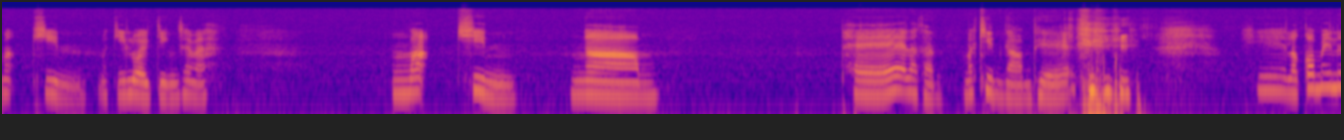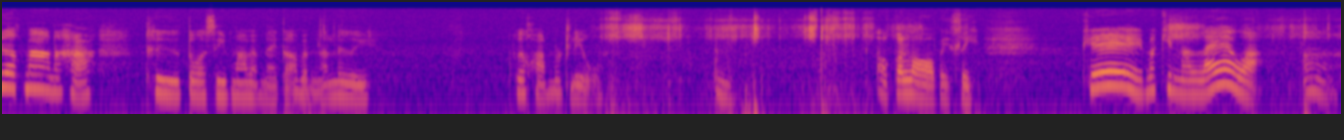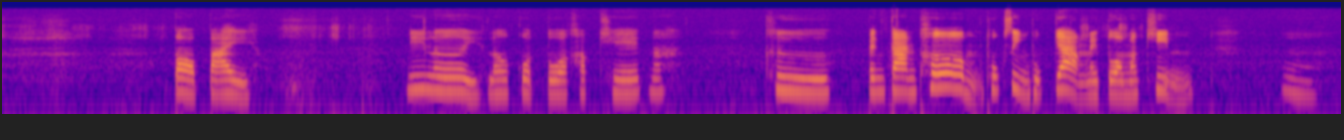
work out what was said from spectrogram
มะขิน เมื่อกี้รวยจริงใช่ไหมมะขิน งาม แท้ละกัน มะขินงามแท้ แล้วก็ไม่เลือกมากนะคะ คือตัวซีมมาแบบไหนก็เอาแบบนั้นเลย เพื่อความรวดเร็วเอาก็รอไปสิ โอเค มากินมาแล้วอะอ่าต่อไป นี่เลยเรากดตัวคัพเค้กนะ คือเป็นการเพิ่มทุกสิ่งทุกอย่างในตัวมัคคิน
